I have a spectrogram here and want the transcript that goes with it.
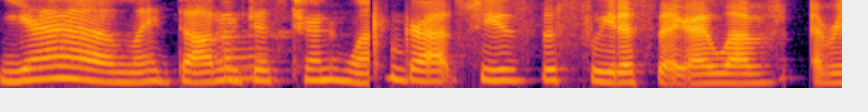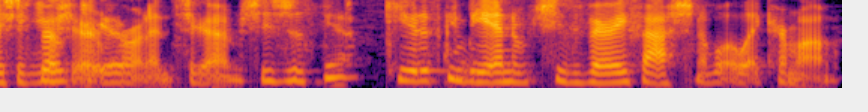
Yeah, my daughter Uh, just turned one. Congrats. She's the sweetest thing. I love everything She's you so share with cute. her on Instagram. She's just Yeah. cute as can be, and she's very fashionable like her mom.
